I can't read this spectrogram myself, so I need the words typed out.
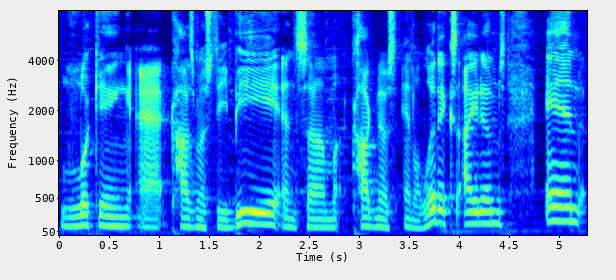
looking at Cosmos DB and some Cognos Analytics items. And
